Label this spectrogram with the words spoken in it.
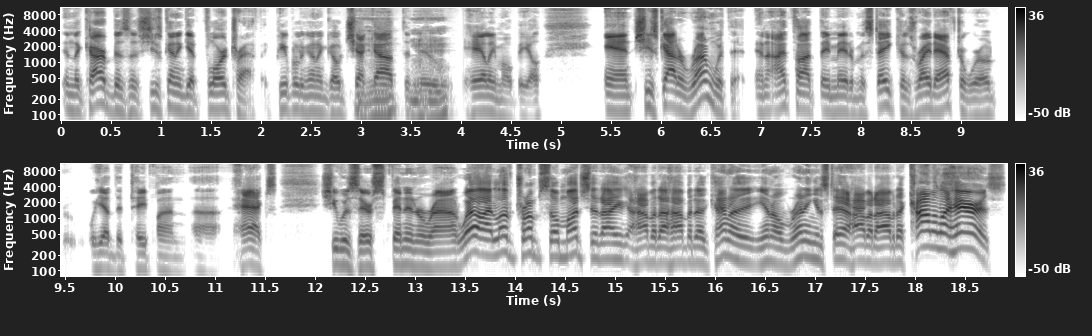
in the car business. She's going to get floor traffic. People are going to go check mm-hmm, out the mm-hmm. new Haley mobile, and she's got to run with it. And I thought they made a mistake because right afterward, we had the tape on uh, hacks. She was there spinning around. Well, I love Trump so much that I habita habita kind of you know running instead habita habita Kamala Harris,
